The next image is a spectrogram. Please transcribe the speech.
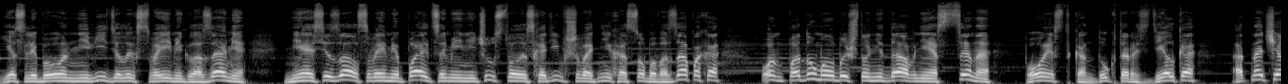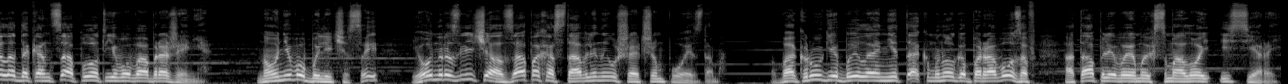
Если бы он не видел их своими глазами, не осязал своими пальцами и не чувствовал исходившего от них особого запаха, он подумал бы, что недавняя сцена — поезд, кондуктор, сделка — от начала до конца плод его воображения. Но у него были часы, и он различал запах, оставленный ушедшим поездом. В округе было не так много паровозов, отапливаемых смолой и серой.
